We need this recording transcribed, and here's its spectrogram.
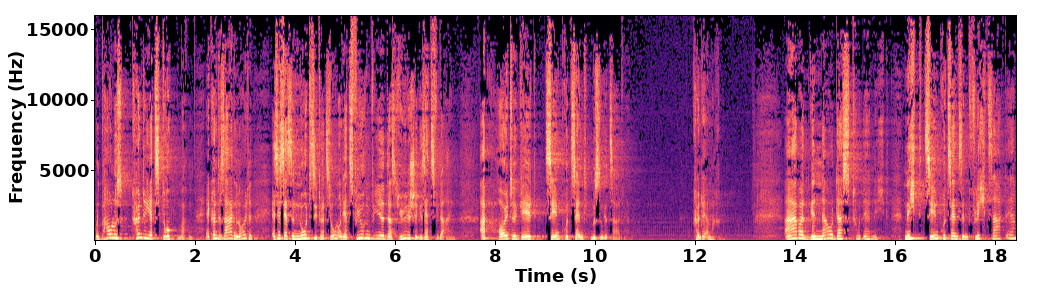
Und Paulus könnte jetzt Druck machen. Er könnte sagen, Leute, es ist jetzt eine Notsituation und jetzt führen wir das jüdische Gesetz wieder ein. Ab heute gilt, 10 Prozent müssen gezahlt werden. Könnte er machen. Aber genau das tut er nicht. Nicht 10 Prozent sind Pflicht, sagt er.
